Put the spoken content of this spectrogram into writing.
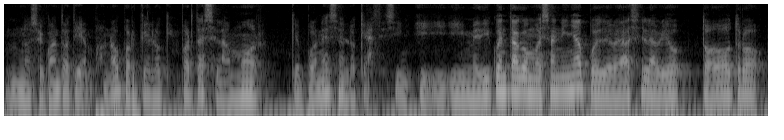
no sé cuánto tiempo, ¿no? Porque lo que importa es el amor que pones en lo que haces. Y, me di cuenta como esa niña, pues de verdad se le abrió todo otro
